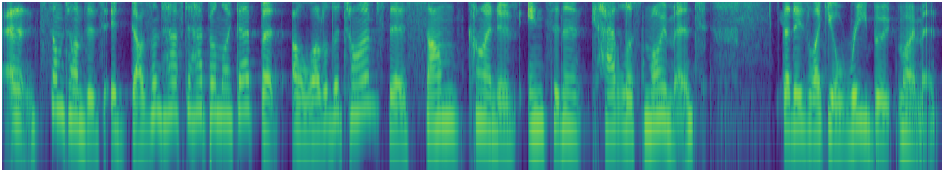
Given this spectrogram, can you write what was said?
and sometimes it's it doesn't have to happen like that, but a lot of the times there's some kind of incident catalyst moment that is like your reboot moment,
